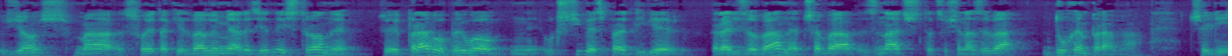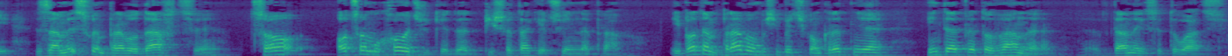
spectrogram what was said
wziąć, ma swoje takie dwa wymiary. Z jednej strony, żeby prawo było mm, uczciwie, sprawiedliwie realizowane, trzeba znać to, co się nazywa duchem prawa, czyli zamysłem prawodawcy, co, o co mu chodzi, kiedy pisze takie czy inne prawo. I potem prawo musi być konkretnie interpretowane w danej sytuacji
